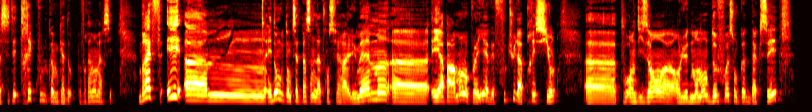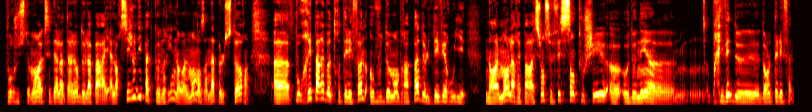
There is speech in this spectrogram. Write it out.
c'était très cool comme cadeau, vraiment merci. Bref, et, et donc, donc cette personne l'a transféré à lui-même, et apparemment l'employé avait foutu la pression euh, en disant, euh, en lui demandant deux fois son code d'accès pour justement accéder à l'intérieur de l'appareil. Alors si je dis pas de conneries, normalement dans un Apple Store, euh, pour réparer votre téléphone, on vous demandera pas de le déverrouiller. Normalement, la réparation se fait sans toucher aux données privées dans le téléphone.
